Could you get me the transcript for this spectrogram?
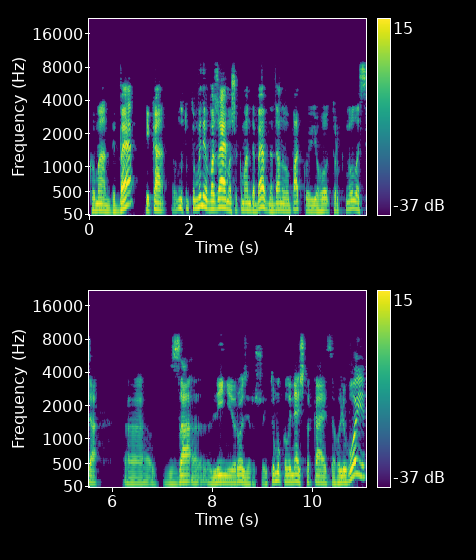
команди Б, яка. Ну, тобто ми не вважаємо, що команда Б на даному випадку його торкнулася е, за лінією розіграшу. І тому, коли м'яч торкається гольової,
